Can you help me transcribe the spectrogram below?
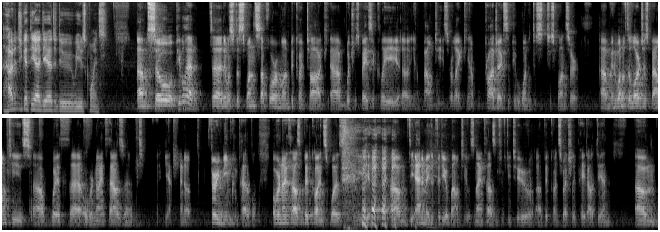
How did you get the idea to do We Use Coins? Um, so people had uh, there was this one subforum on Bitcoin Talk, um, which was basically uh, you know bounties or like you know projects that people wanted to to sponsor. Um, and one of the largest bounties uh, with uh, over nine thousand, yeah, I know, very meme compatible. Over nine thousand bitcoins was the um, the animated video bounty. It was nine thousand fifty two uh, bitcoins were actually paid out then. Um,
